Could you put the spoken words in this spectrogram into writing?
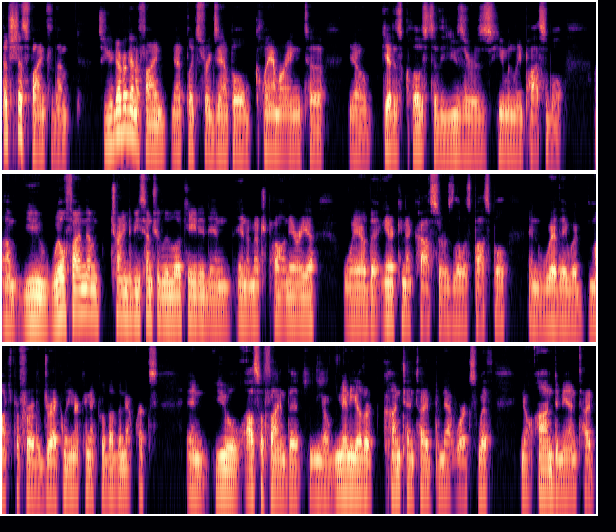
that's just fine for them. So you're never going to find Netflix, for example, clamoring to you know, get as close to the user as humanly possible. Um, you will find them trying to be centrally located in, in a metropolitan area where the interconnect costs are as low as possible and where they would much prefer to directly interconnect with other networks. And you'll also find that, you know, many other content type networks with, you know, on demand type,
